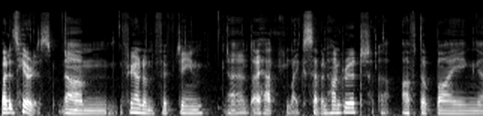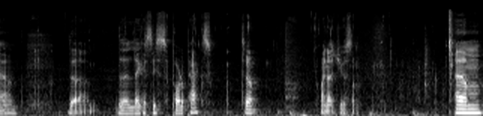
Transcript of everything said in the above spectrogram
but it's here it is. Um, 315, and I had like 700 uh, after buying uh, the the legacy supporter packs. So why not use them? Um,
